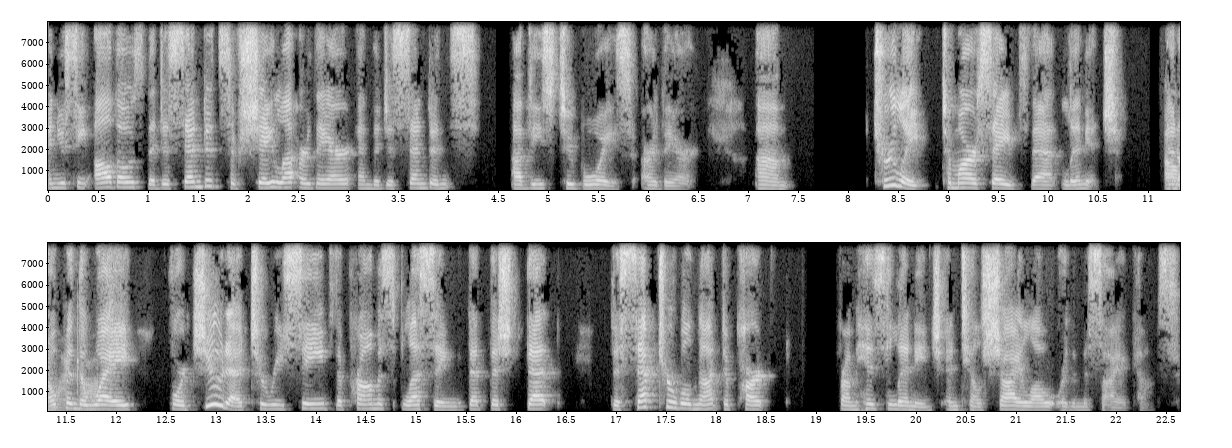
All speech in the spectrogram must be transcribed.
and you see all those, the descendants of Shelah are there, and the descendants of these two boys are there. Um, truly, Tamar saved that lineage and Oh opened the way for Judah to receive the promised blessing that the that the scepter will not depart from his lineage until Shiloh or the Messiah comes.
